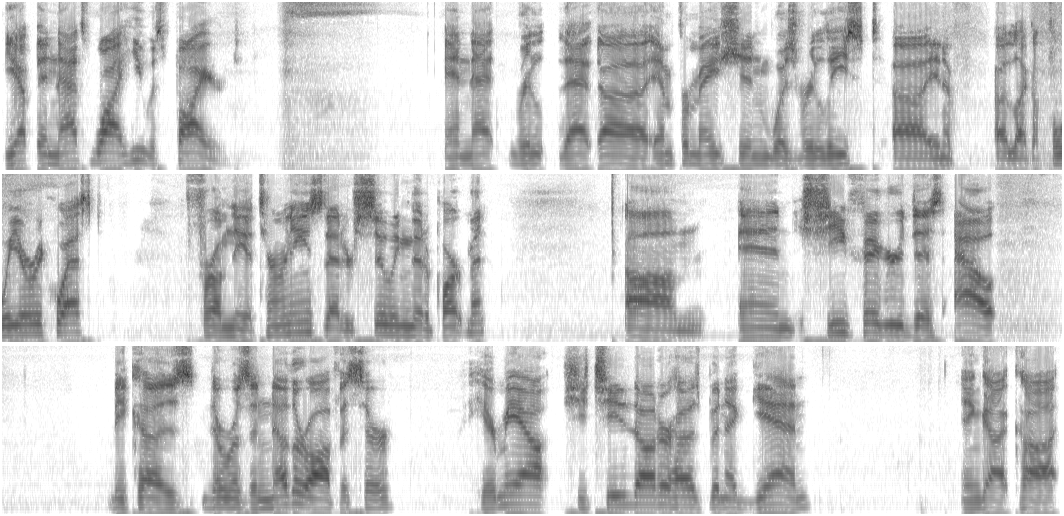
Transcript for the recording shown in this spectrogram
Yep, and that's why he was fired. And that re- that uh, information was released uh, in a uh, like a FOIA request from the attorneys that are suing the department. Um, and she figured this out because there was another officer. Hear me out. She cheated on her husband again and got caught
